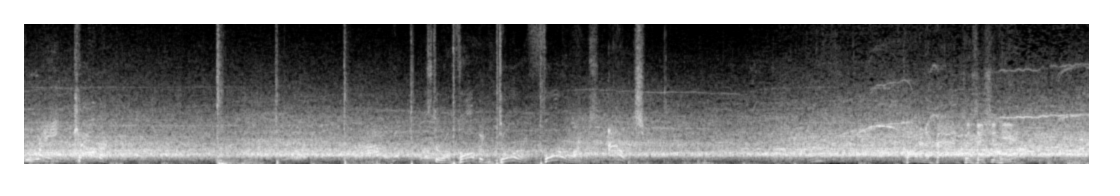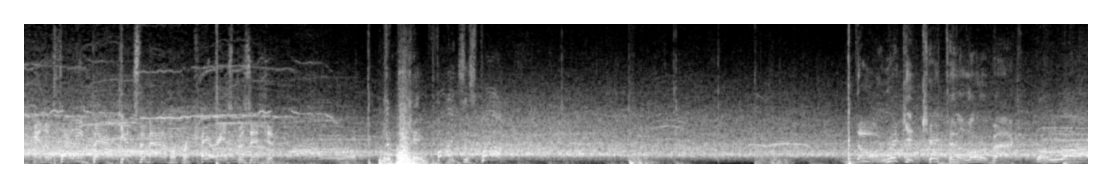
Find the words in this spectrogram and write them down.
Great counter. It's a revolving door of forearms. Ouch. Caught in a bad position here. And the fighting back gets them out of a precarious position. Dropkick finds the spot. Kick to the lower back. The lock,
